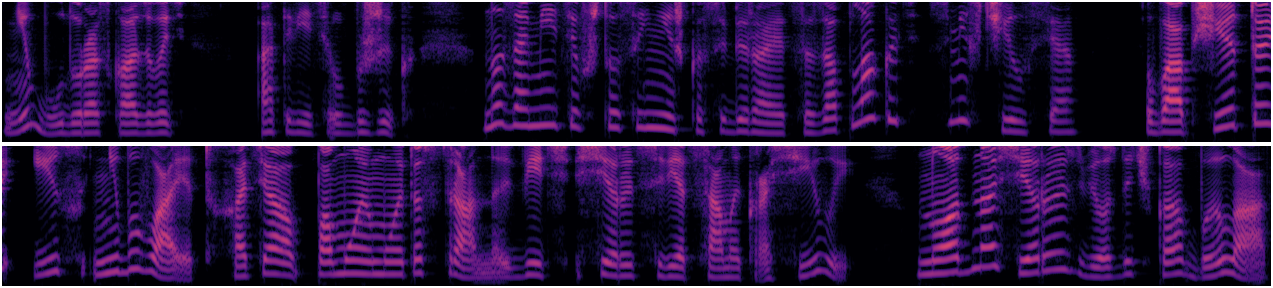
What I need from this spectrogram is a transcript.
не буду рассказывать», — ответил Бжик, но, заметив, что сынишка собирается заплакать, смягчился. «Вообще-то их не бывает, хотя, по-моему, это странно, ведь серый цвет самый красивый, но одна серая звездочка была.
